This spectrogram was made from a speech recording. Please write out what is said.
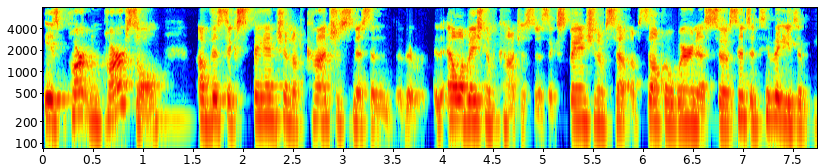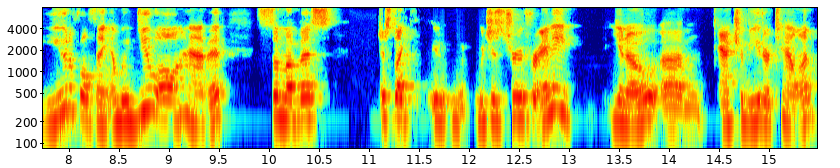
is part and parcel of this expansion of consciousness and the elevation of consciousness, expansion of, of self-awareness. So sensitivity is a beautiful thing, and we do all have it. Some of us, just like which is true for any you know um, attribute or talent.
